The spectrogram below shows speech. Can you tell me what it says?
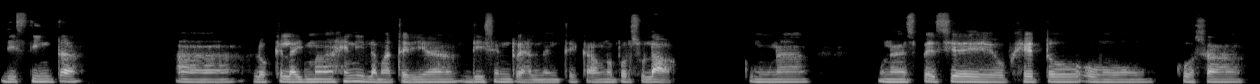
distinta a lo que la imagen y la materia dicen realmente cada uno por su lado, como una, una especie de objeto o cosa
